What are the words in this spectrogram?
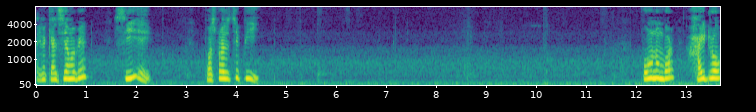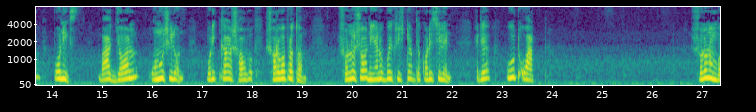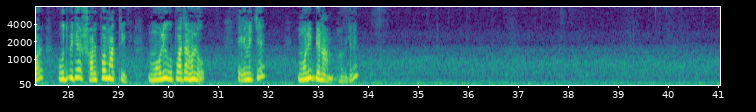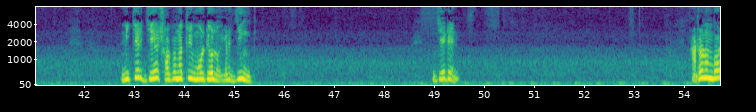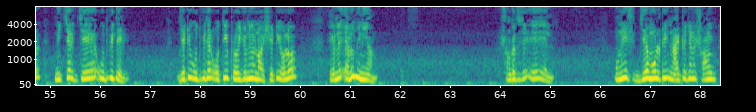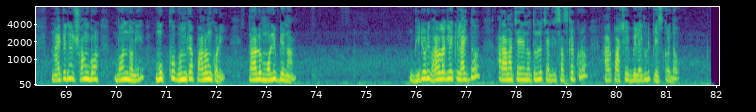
এখানে ক্যালসিয়াম হবে সিএ ফসফরাস হচ্ছে পি। পনেরো নম্বর হাইড্রোপোনিক্স বা জল অনুশীলন পরীক্ষা সর্ব- সর্বপ্রথম ষোলোশো নিরানব্বই খ্রিস্টাব্দে করেছিলেন। এটি উড ওয়াট ষোলো নম্বর উদ্ভিদের স্বল্পমাত্রিক মৌলিক উপাদান হলো, এখানে হচ্ছে মলিবডেনাম হবে এখানে নিচের যে স্বল্পমাত্রিক মৌলটি হলো এখানে জিঙ্ক, জেডেন। আঠারো নম্বর, নিচের যে উদ্ভিদের, যেটি উদ্ভিদের অতি প্রয়োজনীয় নয়, সেটি হলো এখানে অ্যালুমিনিয়াম। সংকেত হচ্ছে এ এল উনিশ, যে মৌলটি নাইট্রোজেনের সং নাইট্রোজেনের সংবন্ধনে মুখ্য ভূমিকা পালন করে তা হলো মলিবডেনাম ভিডিওটি ভালো লাগলে একটি লাইক দাও, আর আমার চ্যানেল নতুন হলে চ্যানেলটি সাবস্ক্রাইব করো, আর পাশে বেল আইকনটি প্রেস করে দাও।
